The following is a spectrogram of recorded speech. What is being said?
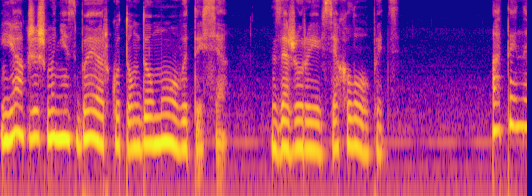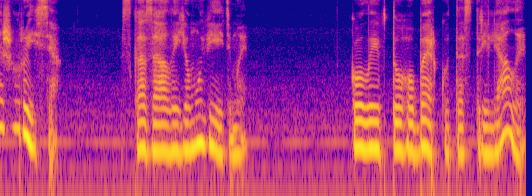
Як же ж мені з Беркутом домовитися? зажурився хлопець. А ти не журися, сказали йому відьми. Коли в того Беркута стріляли,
